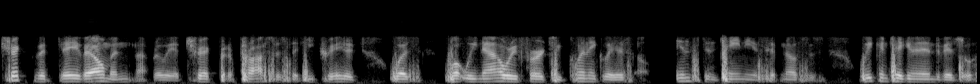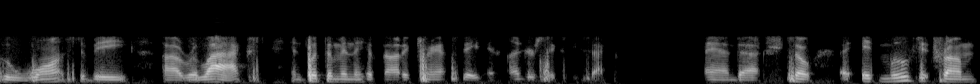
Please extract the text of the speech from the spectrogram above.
trick that Dave Elman, not really a trick, but a process that he created, was what we now refer to clinically as instantaneous hypnosis. We can take an individual who wants to be uh, relaxed and put them in the hypnotic trance state in under 60 seconds. And uh, so uh, it moved it from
